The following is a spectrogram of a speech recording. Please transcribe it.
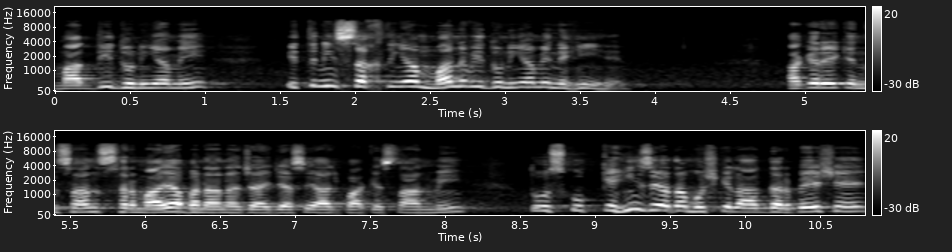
مادی دنیا میں اتنی سختیاں منوی دنیا میں نہیں ہیں۔ اگر ایک انسان سرمایہ بنانا چاہے جیسے آج پاکستان میں، تو اس کو کہیں زیادہ مشکلات درپیش ہیں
